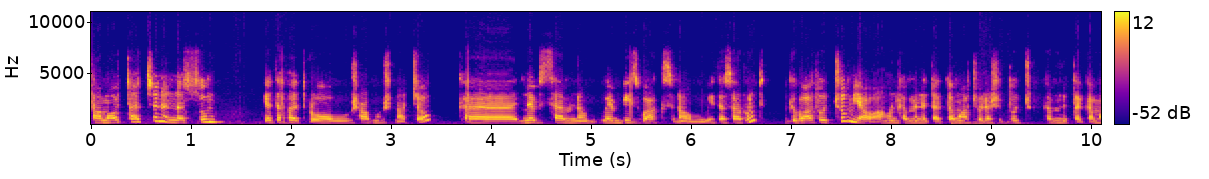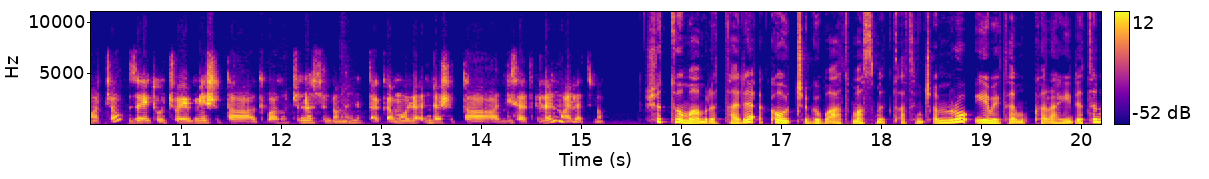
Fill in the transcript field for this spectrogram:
ሻማዎቻችን እነሱም የተፈጥሮ ሻማዎች ናቸው። ከንብ ነው ወይም beeswax ነው የተሰሩት። ግብአቶቹም ያው አሁን ከምንጠቀማቸው ለሽቶች ከምንጠቀማቸው ዘይቶች ወይም የሽታ ቅባቶች እነሱን ነው የምንጠቀመው እንደ ሽታ እንዲሰጥልን ማለት ነው። ሽቶ ማምረት ታዲያ ከውጭ ግብአት ማስመጣትን ጨምሮ የቤተ ሙከራ ሂደትን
